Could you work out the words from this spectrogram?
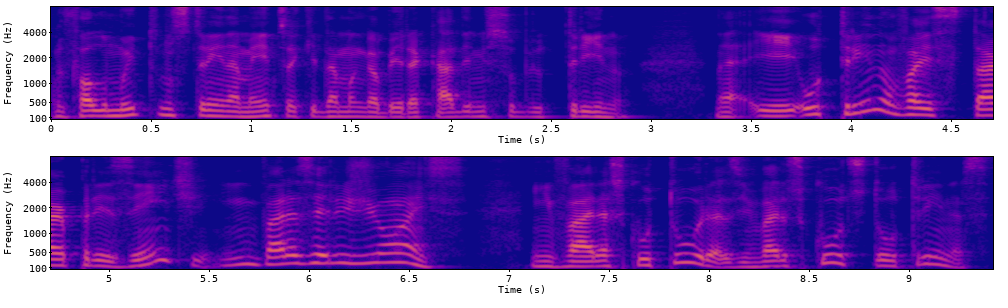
Eu falo muito nos treinamentos aqui da Mangabeira Academy sobre o trino. Né? E o trino vai estar presente em várias religiões em várias culturas, em vários cultos, doutrinas.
